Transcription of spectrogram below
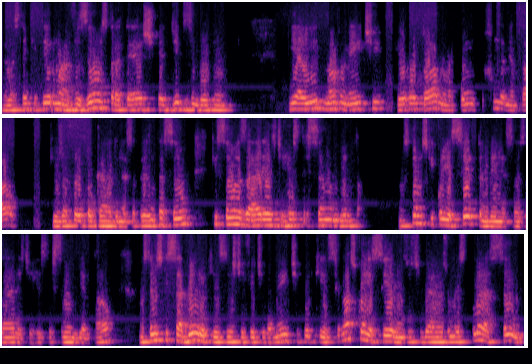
elas têm que ter uma visão estratégica de desenvolvimento. E aí, novamente, eu retorno ao ponto fundamental que já foi tocado nessa apresentação, que são as áreas de restrição ambiental. Nós temos que conhecer também essas áreas de restrição ambiental, nós temos que saber o que existe efetivamente, porque se nós conhecermos e tivermos uma exploração,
